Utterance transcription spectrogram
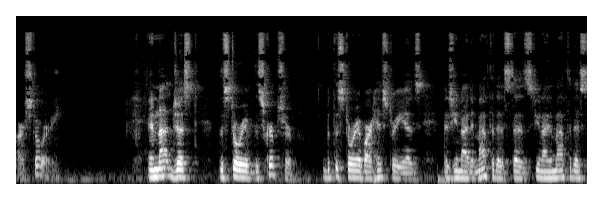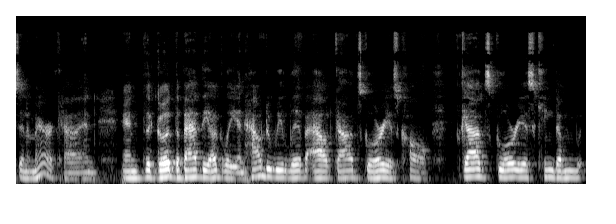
our story. And not just the story of the scripture, but the story of our history as as United Methodists, as United Methodists in America, and and the good, the bad, the ugly, and how do we live out God's glorious call, God's glorious kingdom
